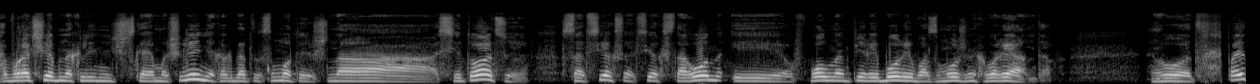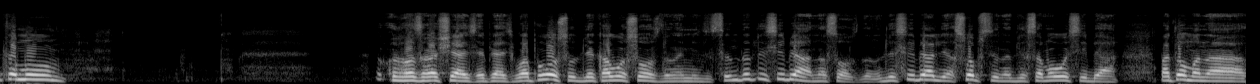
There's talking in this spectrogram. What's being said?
врачебно-клиническое мышление, когда ты смотришь на ситуацию со всех, со всех сторон и в полном переборе возможных вариантов. Вот. Поэтому, возвращаясь опять к вопросу, для кого создана медицина? Да для себя она создана, для себя, для, собственно, для самого себя. Потом она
